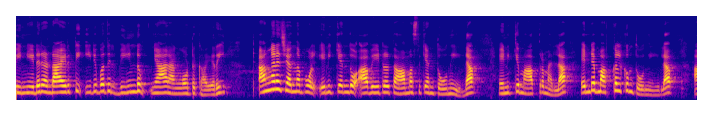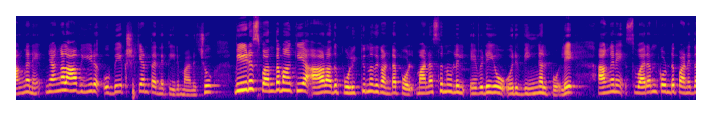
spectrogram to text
പിന്നീട് രണ്ടായിരത്തി ഇരുപതിൽ വീണ്ടും ഞാൻ അങ്ങോട്ട് കയറി. അങ്ങനെ ചെന്നപ്പോൾ എനിക്കെന്തോ ആ വീട്ടിൽ താമസിക്കാൻ തോന്നിയില്ല. എനിക്ക് മാത്രമല്ല എന്റെ മക്കൾക്കും തോന്നിയില്ല. അങ്ങനെ ഞങ്ങൾ ആ വീട് ഉപേക്ഷിക്കാൻ തന്നെ തീരുമാനിച്ചു. വീട് സ്വന്തമാക്കിയ ആൾ അത് പൊളിക്കുന്നത് കണ്ടപ്പോൾ മനസ്സിനുള്ളിൽ എവിടെയോ ഒരു വിങ്ങൽ പോലെ. അങ്ങനെ സ്വരം കൊണ്ട് പണിത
